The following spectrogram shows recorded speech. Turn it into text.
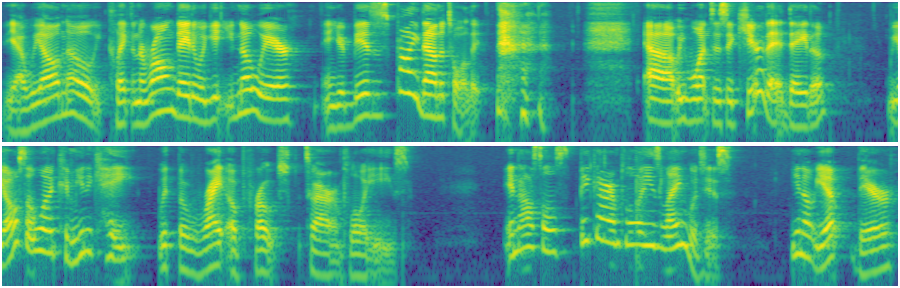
Yeah, we all know collecting the wrong data will get you nowhere, and your business probably down the toilet. uh, we want to secure that data. We also want to communicate with the right approach to our employees, and also speak our employees' languages. You know, yep, they're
